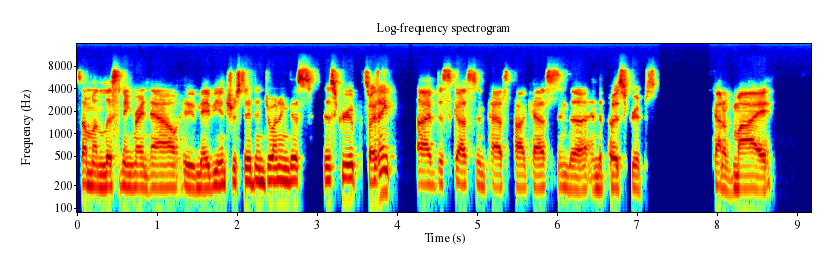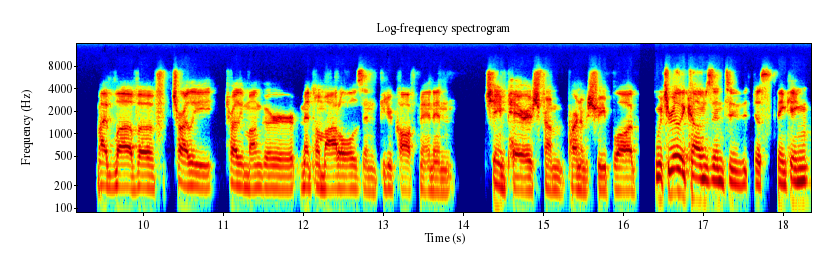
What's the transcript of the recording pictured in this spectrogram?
someone listening right now who may be interested in joining this this group. So I think I've discussed in past podcasts in the in the postscripts kind of my my love of Charlie Charlie Munger mental models and Peter Kaufman and Shane Parrish from Farnam Street blog, which really comes into just thinking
